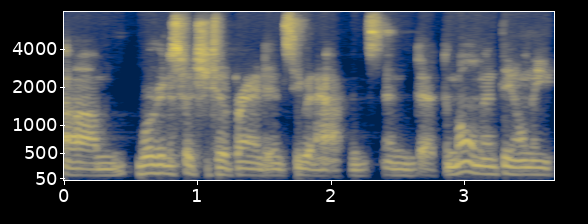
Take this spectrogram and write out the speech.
Um, we're going to switch you to a brand and see what happens. And at the moment, the only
